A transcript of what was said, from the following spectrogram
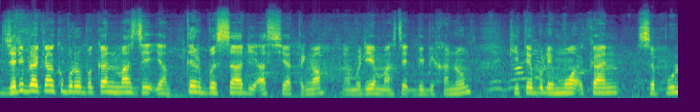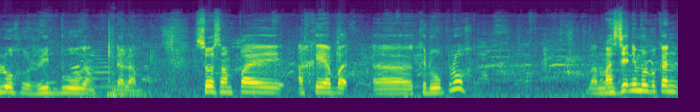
Jadi belakang aku merupakan masjid yang terbesar di Asia Tengah. Nama dia Masjid Bibi Khanum. Kita boleh muatkan 10,000 orang dalam. So sampai akhir abad uh, ke-20 Masjid ni merupakan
